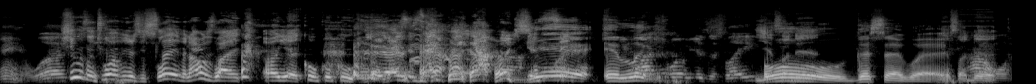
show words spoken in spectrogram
Man, what? She was in 12 Years a Slave, and I was like, oh, yeah, cool, cool, cool. Yeah, that's exactly how Yeah, went. it You watched looked. 12 Years a Slave? Yes, I did. Oh, good segue. Yes, I I did. don't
